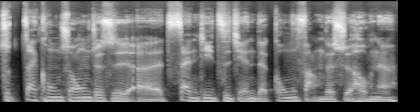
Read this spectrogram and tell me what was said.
就在空中，就是呃，战机之间的攻防的时候呢，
